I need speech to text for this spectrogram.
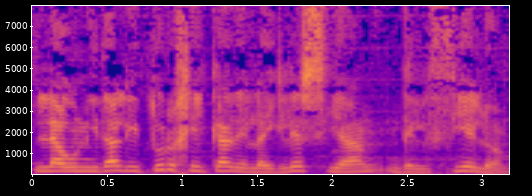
La unidad litúrgica de la Iglesia del cielo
